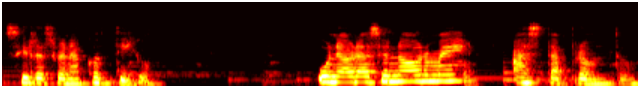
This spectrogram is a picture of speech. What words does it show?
si resuena contigo. Un abrazo enorme, hasta pronto.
